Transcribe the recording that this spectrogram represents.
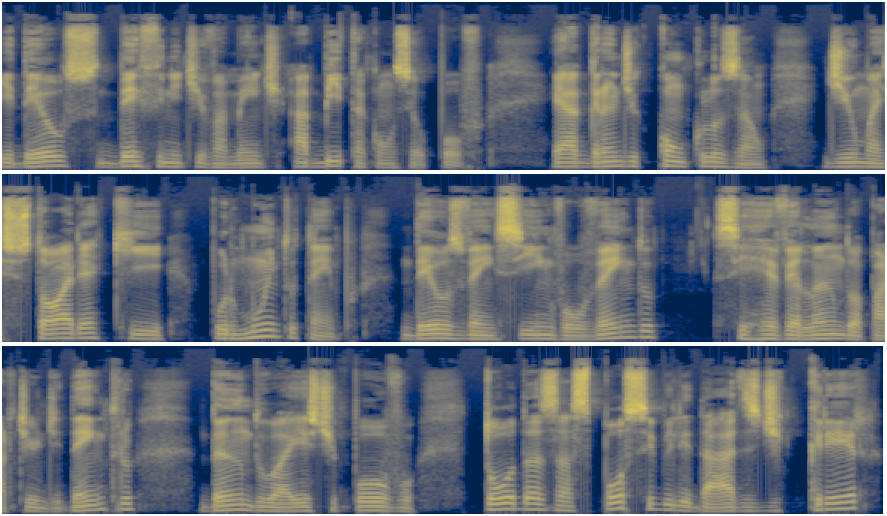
e Deus definitivamente habita com o seu povo. É a grande conclusão de uma história que, por muito tempo, Deus vem se envolvendo, se revelando a partir de dentro, dando a este povo todas as possibilidades de crer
